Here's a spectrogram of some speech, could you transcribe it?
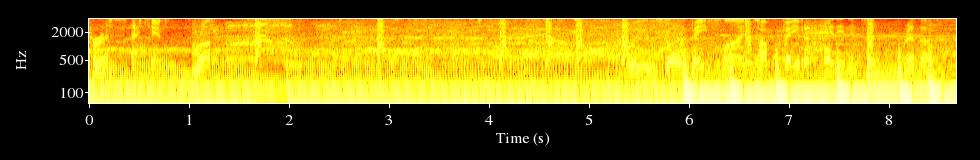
for a second. Run. Williams going baseline, tough fade. Getting into rhythm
